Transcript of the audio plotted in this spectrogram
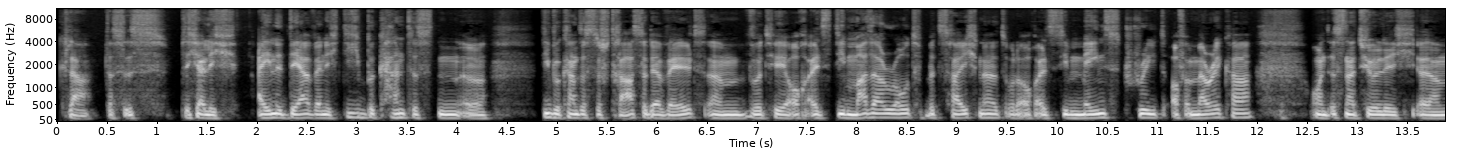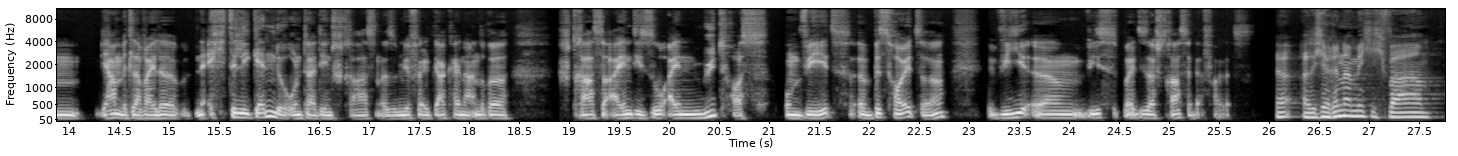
Klar, das ist sicherlich eine der, wenn nicht die bekanntesten äh, die bekannteste Straße der Welt, ähm, wird hier auch als die Mother Road bezeichnet oder auch als die Main Street of America und ist natürlich ähm, ja mittlerweile eine echte Legende unter den Straßen. Also mir fällt gar keine andere Straße ein, die so einen Mythos umweht, äh, bis heute, wie, ähm, wie es bei dieser Straße der Fall ist. Ja, also ich erinnere mich, ich war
